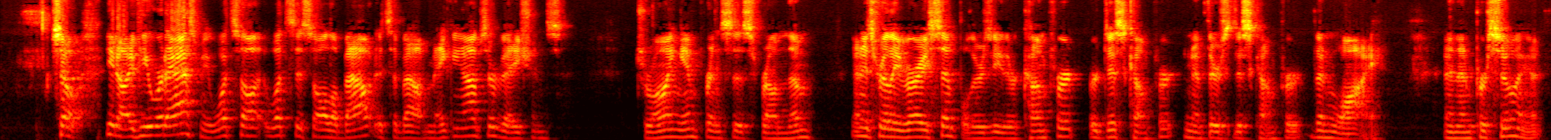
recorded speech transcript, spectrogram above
So, you know, if you were to ask me what's all, what's this all about, it's about making observations, drawing inferences from them, and it's really very simple. There's either comfort or discomfort, and if there's discomfort, then why, and then pursuing it.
